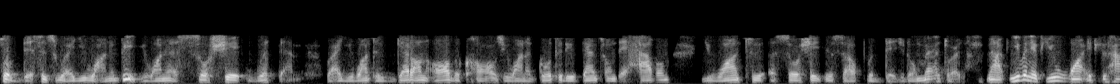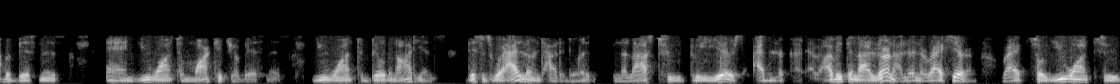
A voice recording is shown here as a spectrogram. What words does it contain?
So this is where you want to be. You want to associate with them, right? You want to get on all the calls. You want to go to the events when they have them. You want to associate yourself with digital mentors. Now, even if you want, if you have a business and you want to market your business, you want to build an audience, this is where I learned how to do it. In the last two, three years, I've, everything I learned, I learned it right here, right? So you want to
